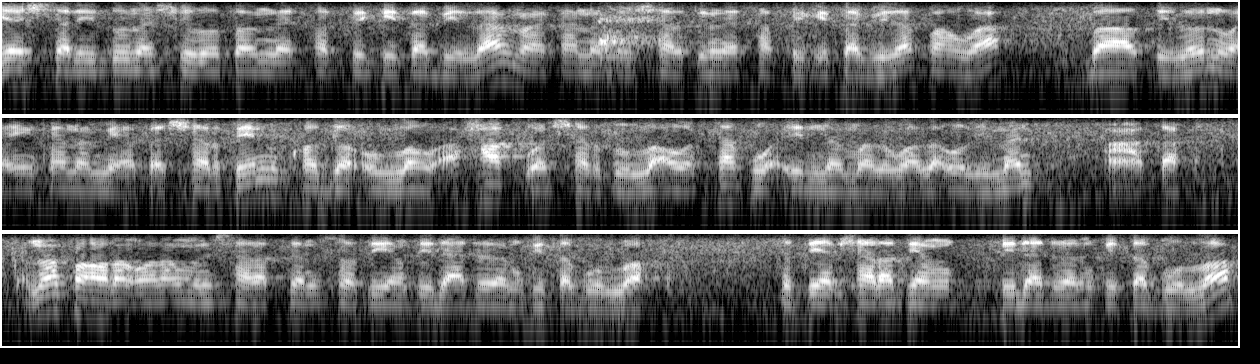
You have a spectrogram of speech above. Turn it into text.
yashtarituna syurutan laysat fi kitabillah maka nabi syaratin laysat fi kitabillah bahwa batilun wa in kana mi'ata syartin qada'allahu ahaq wa syartullah wasaq wa innamal wala'u liman a'taq. Kenapa orang-orang mensyaratkan sesuatu yang tidak ada dalam kitabullah? Setiap syarat yang tidak dalam kitabullah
